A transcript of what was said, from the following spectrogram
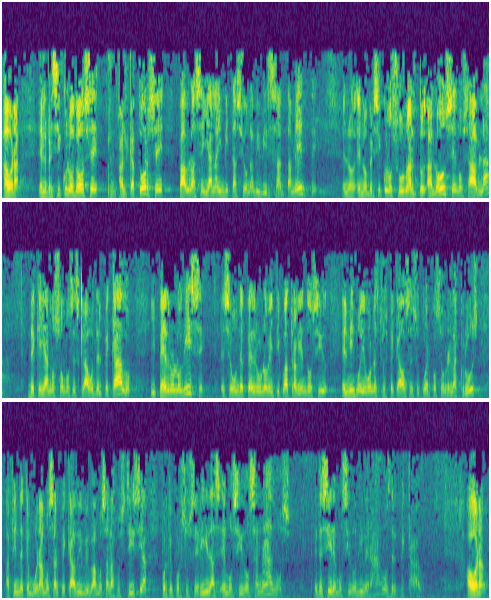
Ahora, en el versículo 12 al 14, Pablo hace ya la invitación a vivir santamente. En, los versículos 1 al, al 11 nos habla de que ya no somos esclavos del pecado. Y Pedro lo dice, en 2 de Pedro 1.24, habiendo sido, él mismo llevó nuestros pecados en su cuerpo sobre la cruz, a fin de que muramos al pecado y vivamos a la justicia, porque por sus heridas hemos sido sanados. Es decir, hemos sido liberados del pecado. Ahora,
